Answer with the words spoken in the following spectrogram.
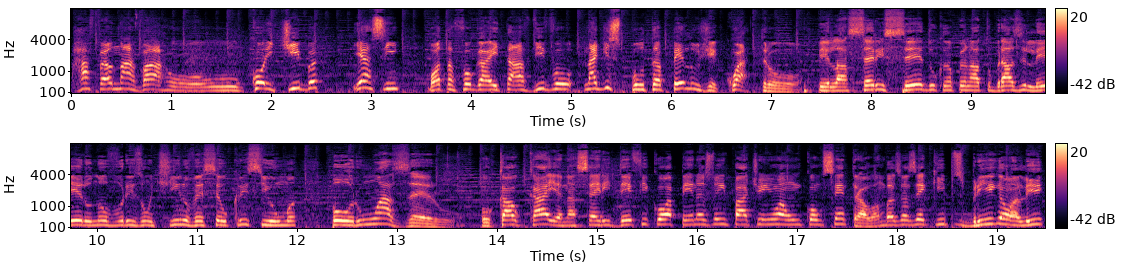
Rafael Navarro, o Coritiba, e assim Botafogo aí tá vivo na disputa pelo G4. Pela Série C do Campeonato Brasileiro, o Novo Horizontino venceu o Criciúma por 1 a 0. O Calcaia na Série D ficou apenas no empate em 1 a 1 com o Central. Ambas as equipes brigam ali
